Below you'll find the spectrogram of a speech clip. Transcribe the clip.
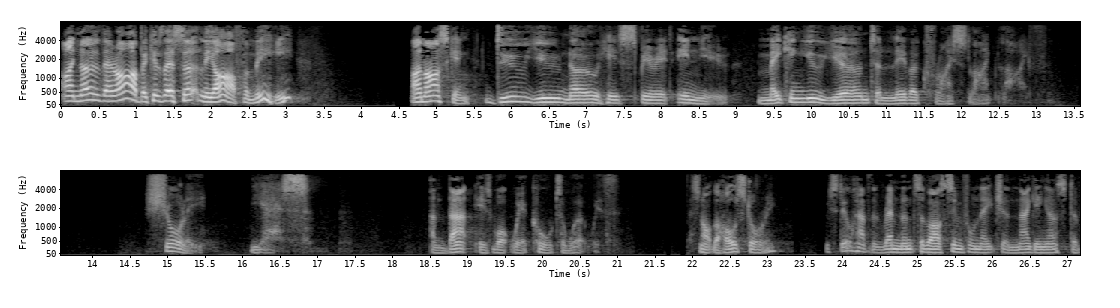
I know there are because there certainly are for me. I'm asking, do you know His Spirit in you, making you yearn to live a Christ-like life? Surely, yes. And that is what we're called to work with. That's not the whole story. We still have the remnants of our sinful nature nagging us to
